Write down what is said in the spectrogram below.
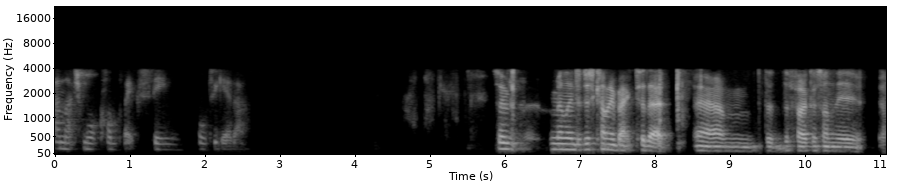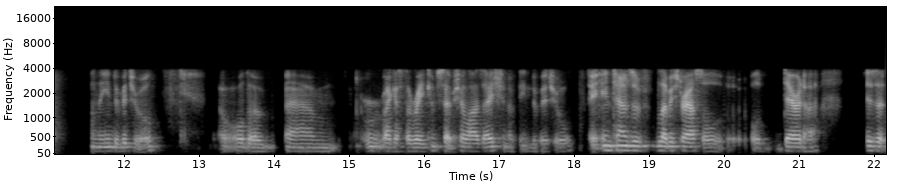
a much more complex thing altogether. So, Melinda, just coming back to that, um, the the focus on the on the individual, or the um, I guess the reconceptualization of the individual in terms of Levi Strauss or, or Derrida, is it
